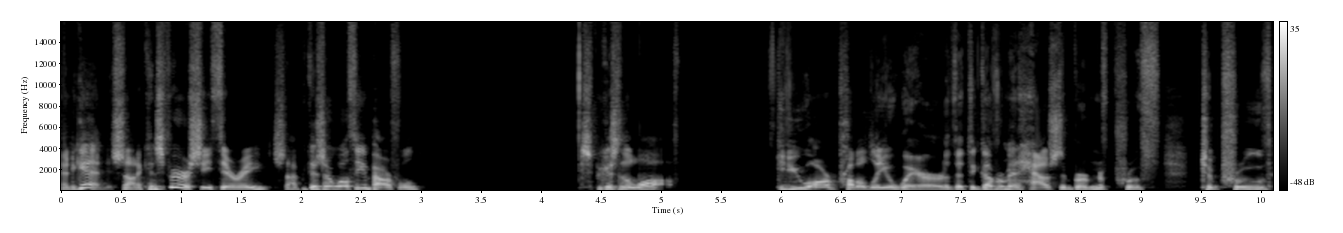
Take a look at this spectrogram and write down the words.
And again, it's not a conspiracy theory. It's not because they're wealthy and powerful. It's because of the law. You are probably aware that the government has the burden of proof to prove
